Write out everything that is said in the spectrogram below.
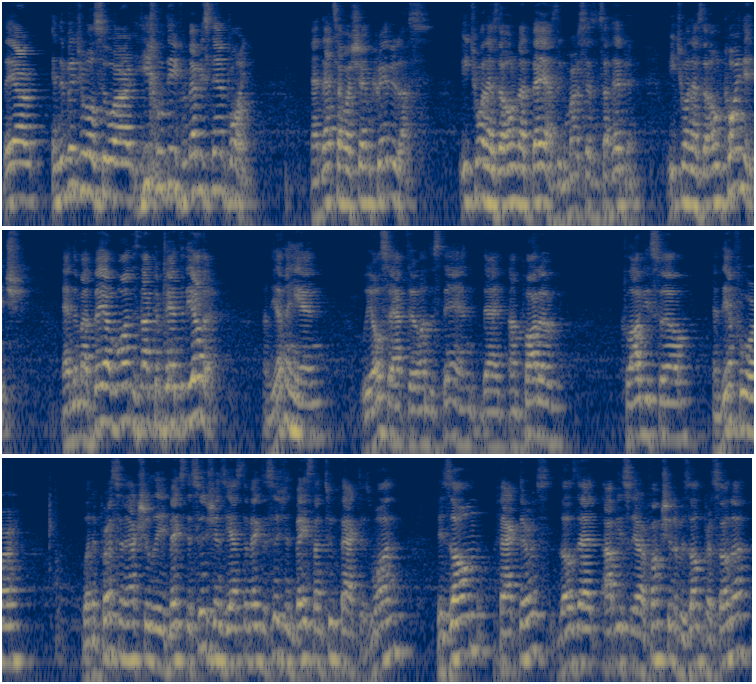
they are individuals who are yichudi from every standpoint. And that's how Hashem created us. Each one has their own matbeah, the Gemara says in Sanhedrin. Each one has their own coinage. And the matbeah of one is not compared to the other. On the other hand, we also have to understand that I'm part of Klal Yisrael, and therefore, when a person actually makes decisions, he has to make decisions based on two factors. One, his own factors, those that obviously are a function of his own persona,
